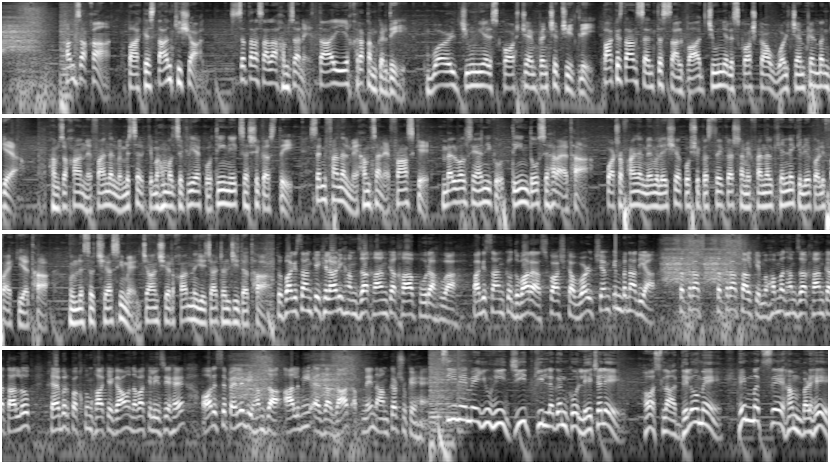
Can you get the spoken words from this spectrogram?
हमजा खान, पाकिस्तान की शान। सत्रह साल हमजा ने तारीख रकम कर दी वर्ल्ड जूनियर स्कॉश चैंपियनशिप जीत ली। पाकिस्तान सैंतीस साल बाद जूनियर स्कॉश का वर्ल्ड चैंपियन बन गया। हमजा खान ने फाइनल में मिस्र के मोहम्मद जक्रिया को तीन एक से शिकस्त दी। सेमीफाइनल में हमसा ने फ्रांस के मेलवल सियानी को तीन दो से हराया था। क्वार्टर फाइनल में मलेशिया को शिकस्त देकर सेमीफाइनल खेलने के लिए क्वालिफाई किया था। उन्नीस सौ छियासी में जान शेर खान ने ये टाइटल जीता था। तो पाकिस्तान के खिलाड़ी हमजा खान का ख्वाब पूरा हुआ। पाकिस्तान को दोबारा स्क्वाश का वर्ल्ड चैंपियन बना दिया। सत्रह सत्रह साल के मोहम्मद हमजा खान का ताल्लुक खैबर पख्तूनख्वा के गाँव नवाकली से है और इससे पहले भी हमजा आलमी एजाजात अपने नाम कर चुके हैं। सीने में यूँ ही जीत की लगन को ले चले। हौसला दिलों में हिम्मत से हम बढ़े।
